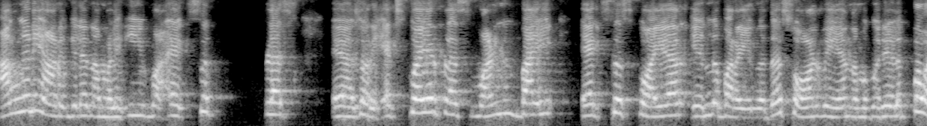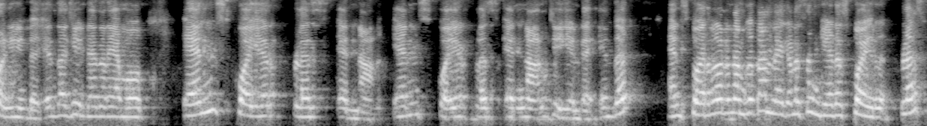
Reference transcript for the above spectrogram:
അങ്ങനെയാണെങ്കിൽ നമ്മൾ ഈ X plus sorry X square plus one by X square എന്ന് പറയുന്നത് സോൾവ് ചെയ്യാൻ നമുക്ക് ഒരു എളുപ്പ വഴിയുണ്ട്. എന്താ ചെയ്യേണ്ടതെന്ന് അറിയാമോ എൻ സ്ക്വയർ പ്ലസ് എൻ ആണ്. എൻ സ്ക്വയർ പ്ലസ് എൻ ആണ് ചെയ്യേണ്ടത്. എന്ത്? എൻ സ്ക്വയർ എന്ന് പറഞ്ഞാൽ നമുക്ക് തന്നേക്കണ സംഖ്യയുടെ സ്ക്വയർ പ്ലസ്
